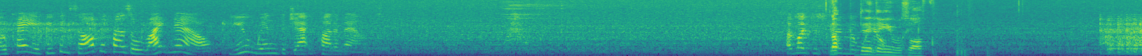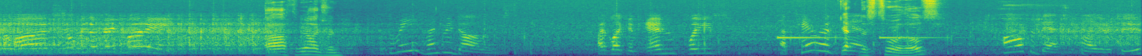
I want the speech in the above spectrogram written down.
Okay, if you can solve the puzzle right now, you win the jackpot amount. I'd like to No, spin the didn't think he wheel, was off. Come on, show me the big money. Uh, 300. Three hundred dollars. I'd like an N, please. A pair of Yep, N's. there's two of those. All the best, player two.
